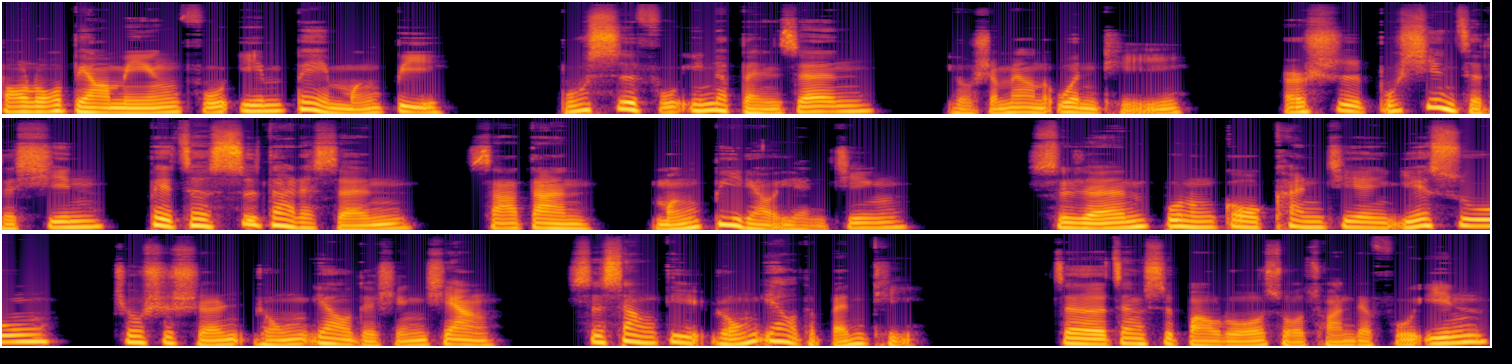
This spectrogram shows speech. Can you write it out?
保罗表明，福音被蒙蔽，不是福音的本身有什么样的问题，而是不信者的心被这世代的神撒旦蒙蔽了眼睛，使人不能够看见耶稣就是神荣耀的形象，是上帝荣耀的本体。这正是保罗所传的福音，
